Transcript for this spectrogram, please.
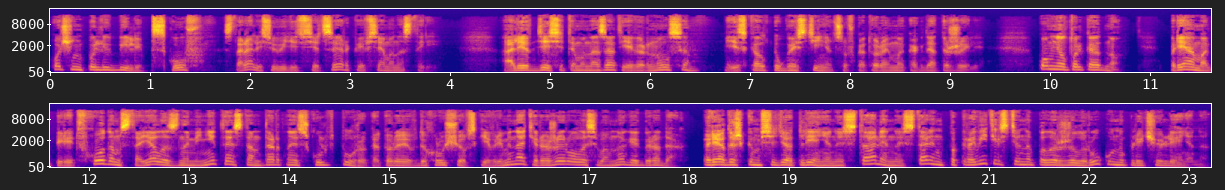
очень полюбили Псков, старались увидеть все церкви, все монастыри. А лет десять тому назад я вернулся и искал ту гостиницу, в которой мы когда-то жили. Помнил только одно. Прямо перед входом стояла знаменитая стандартная скульптура, которая в дохрущевские времена тиражировалась во многих городах. Рядышком сидят Ленин и Сталин, и Сталин покровительственно положил руку на плечо Ленина.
